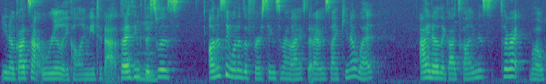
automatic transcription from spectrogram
you know, God's not really calling me to that. But I think mm-hmm. this was honestly one of the first things in my life that I was like, you know what? I know that God's calling me to right. Whoa,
